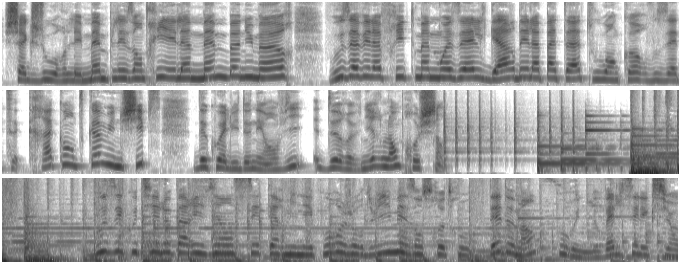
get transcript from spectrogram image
Chaque jour, les mêmes plaisanteries et la même bonne humeur. Vous avez la frite, mademoiselle, gardez la patate ou encore vous êtes craquante comme une chips. De quoi lui donner envie de revenir l'an prochain. Écoutiez Le Parisien, c'est terminé pour aujourd'hui, mais on se retrouve dès demain pour une nouvelle sélection.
